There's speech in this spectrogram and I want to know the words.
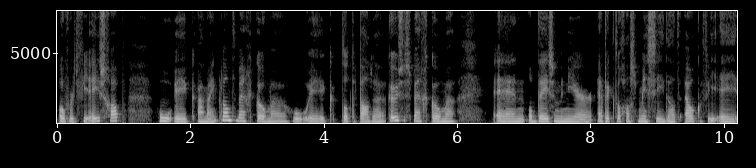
over het VA-schap hoe ik aan mijn klanten ben gekomen, hoe ik tot bepaalde keuzes ben gekomen. En op deze manier heb ik toch als missie dat elke VA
